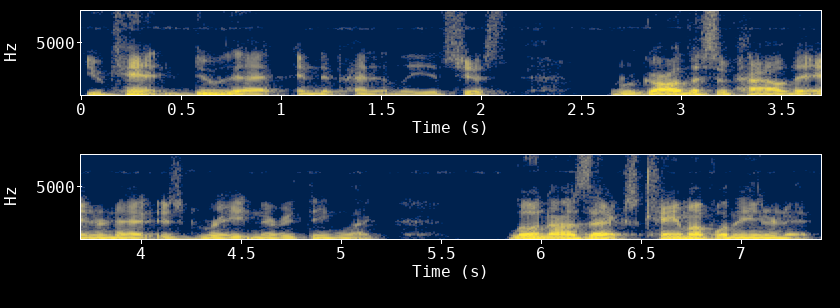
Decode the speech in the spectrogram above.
you can't do that independently, it's just regardless of how the internet is great and everything, like Lil Nas X came up on the internet.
